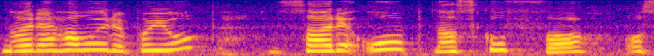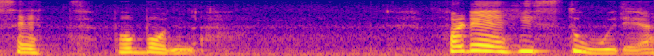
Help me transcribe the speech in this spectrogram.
når jeg har vært på jobb, så har jeg åpna skuffa og sett på båndet. For det er historie.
